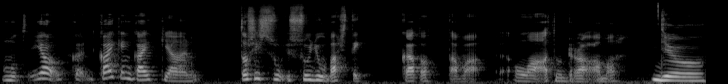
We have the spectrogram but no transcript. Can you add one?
Mut joo, ka- kaiken kaikkiaan tosi su- sujuvasti katottava laatudraama. Joo.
